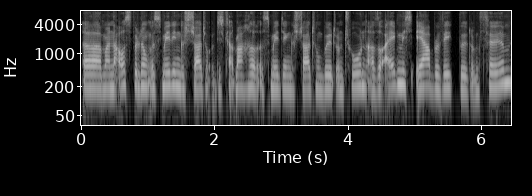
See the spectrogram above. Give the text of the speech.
Äh, meine Ausbildung ist Mediengestaltung und ich gerade mache, ist Mediengestaltung, Bild und Ton. Also eigentlich eher Bewegtbild und Film.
